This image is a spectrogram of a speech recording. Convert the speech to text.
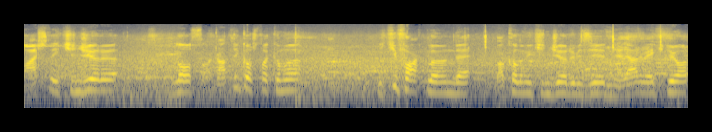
Maçta ikinci yarı Los Sakatlikos takımı iki farklı önde. Bakalım ikinci yarı bizi neler bekliyor.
